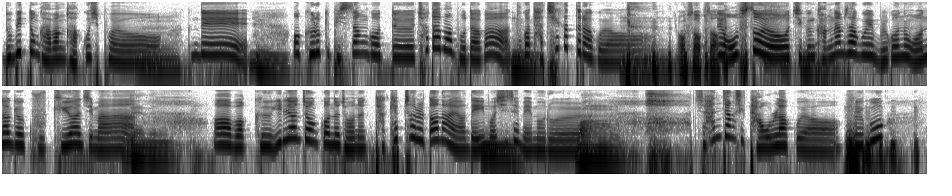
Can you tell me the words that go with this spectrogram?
누비똥 가방 갖고 싶어요. 음. 근데 음. 어 그렇게 비싼 것들 쳐다만 보다가 누가 음. 다 채갔더라고요. 음. 없어 없어. 네, 없어요. 지금 음. 강남 사구의 물건은 워낙에 구- 귀하지만 네네. 아 막 그 1년 전 거는 저는 다 캡처를 떠나요. 네이버 음. 시세 매물을. 와. 음. 진짜 한 장씩 다 올랐고요. 그리고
